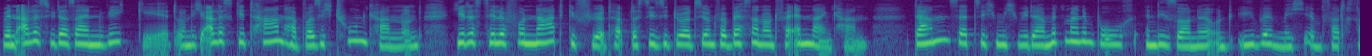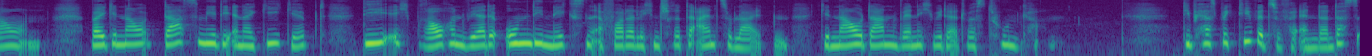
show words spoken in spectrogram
wenn alles wieder seinen Weg geht und ich alles getan habe, was ich tun kann und jedes Telefonat geführt habe, das die Situation verbessern und verändern kann, dann setze ich mich wieder mit meinem Buch in die Sonne und übe mich im Vertrauen, weil genau das mir die Energie gibt, die ich brauchen werde, um die nächsten erforderlichen Schritte einzuleiten, genau dann, wenn ich wieder etwas tun kann. Die Perspektive zu verändern, das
